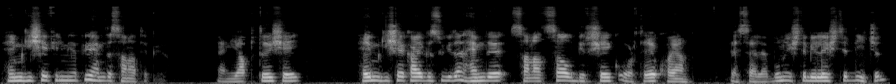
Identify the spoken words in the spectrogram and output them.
Hem gişe filmi yapıyor hem de sanat yapıyor. Yani yaptığı şey hem gişe kaygısı güden hem de sanatsal bir şey ortaya koyan eserler. Bunu işte birleştirdiği için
